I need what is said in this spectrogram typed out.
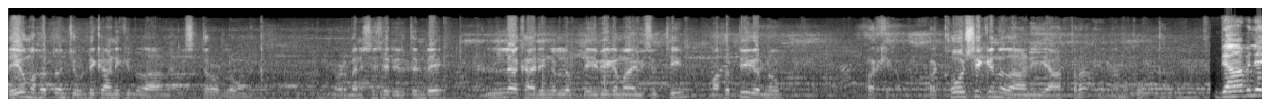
ദൈവമഹത്വം ചൂണ്ടിക്കാണിക്കുന്നതാണ് വിശുദ്ധരോടുള്ള വണക്കം. നമ്മുടെ മനുഷ്യ ശരീരത്തിന്റെ എല്ലാ കാര്യങ്ങളിലും ദൈവികമായ വിശുദ്ധിയും മഹത്വീകരണവും പ്രഘോഷിക്കുന്നതാണ് ഈ യാത്ര എന്ന് നമുക്ക് ഓർക്കാം. രാവിലെ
